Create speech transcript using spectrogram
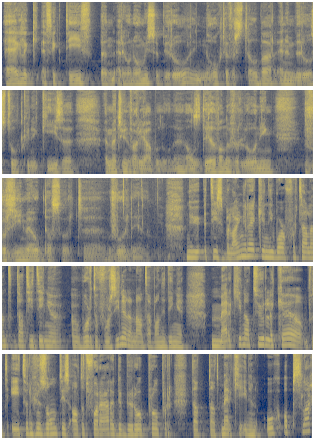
eigenlijk effectief een ergonomische bureau, in hoogte verstelbaar, en een bureaustoel kunnen kiezen met hun variabel loon. Als deel van de verloning voorzien wij ook dat soort uh, voordelen. Nu, het is belangrijk in die War for Talent dat die dingen uh, worden voorzien. En een aantal van die dingen merk je natuurlijk. Hè. Of het eten gezond is, altijd voorradig, de bureau proper. Dat, dat merk je in een oogopslag.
